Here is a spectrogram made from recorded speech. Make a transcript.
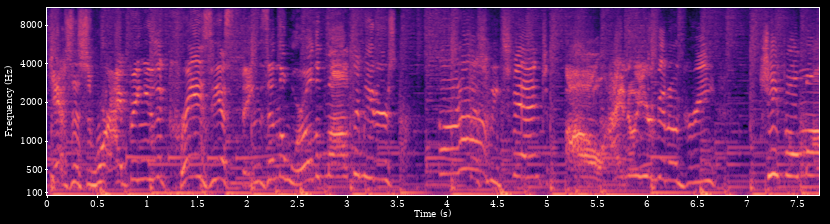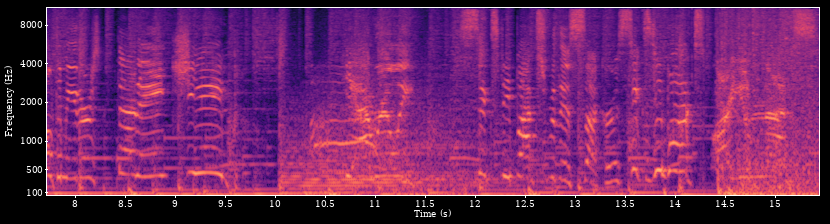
Yes, this is where I bring you the craziest things in the world of multimeters. Ah. This week's vent. Oh, I know you're gonna agree. Cheapo multimeters, that ain't cheap. Yeah, really. 60 bucks for this sucker. 60 bucks. Are you nuts?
